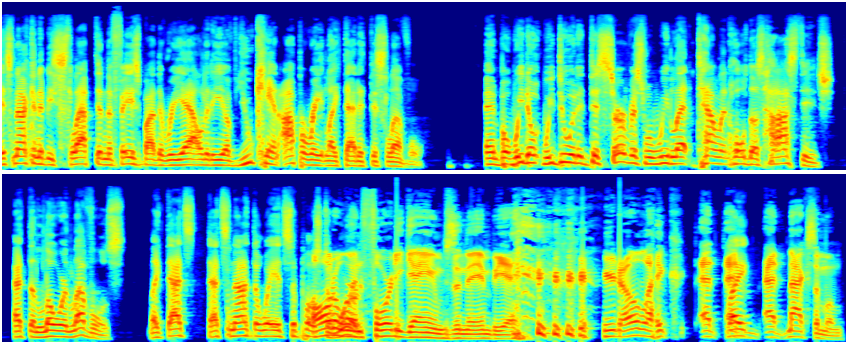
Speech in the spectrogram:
it's not going to be slapped in the face by the reality of you can't operate like that at this level. And but we don't we do it a disservice when we let talent hold us hostage at the lower levels. Like that's that's not the way it's supposed All to, to work. win 40 games in the NBA. you know, like at, like at, at maximum.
